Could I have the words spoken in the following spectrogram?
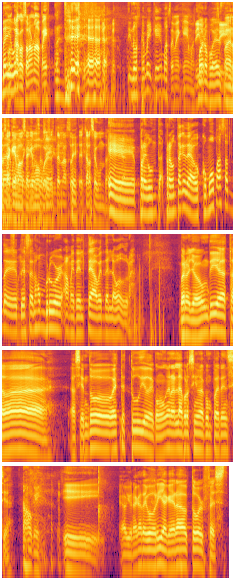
by the way, La consola no apesta. y no se me quema. Se me quema. Bueno, pues. Bueno, se ha quemado, se ha quemado. Sí. Por eso está en la, Sí. esta es la segunda. Eh, pregunta, pregunta que te hago. ¿Cómo pasas de, de ser homebrewer a meterte a vender levadura? Bueno, yo un día estaba haciendo este estudio de cómo ganar la próxima competencia. Ah, ok. Y había una categoría que era Oktoberfest.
